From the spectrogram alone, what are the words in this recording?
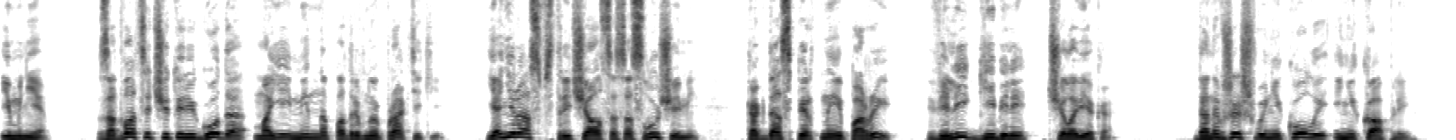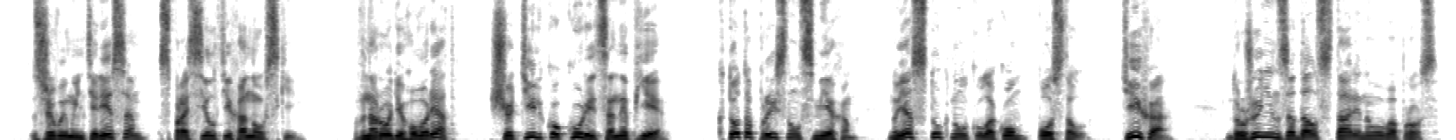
и мне. За 24 года моей минно-подрывной практики я не раз встречался со случаями, когда спиртные пары вели к гибели человека. «Да невже ж вы ніколи и ни капли?» С живым интересом спросил Тихановский. В народе говорят, що тільки куриця не п'є. Кто-то прыснул смехом, но я стукнул кулаком по столу. «Тихо!» Дружинин задал Старинову вопрос.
